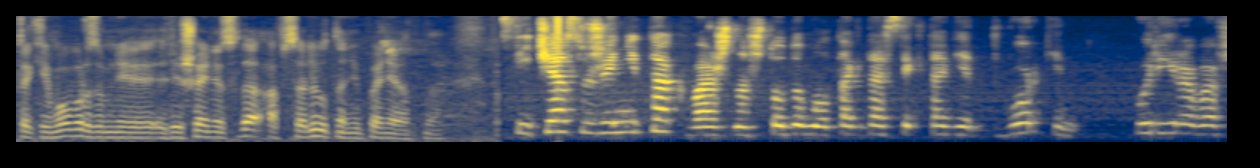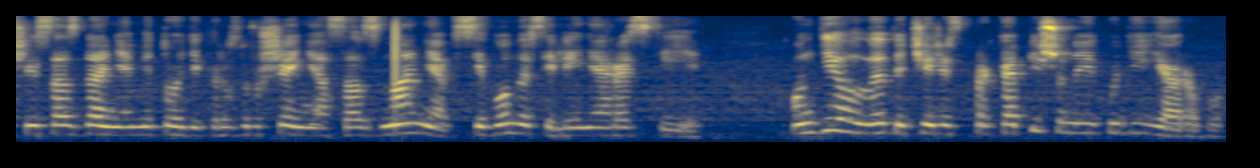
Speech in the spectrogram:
Таким образом, мне решение суда абсолютно непонятно. Сейчас уже не так важно, что думал тогда сектовед Дворкин, курировавший создание методик разрушения сознания всего населения России. Он делал это через Прокопишина и Кудеярову,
